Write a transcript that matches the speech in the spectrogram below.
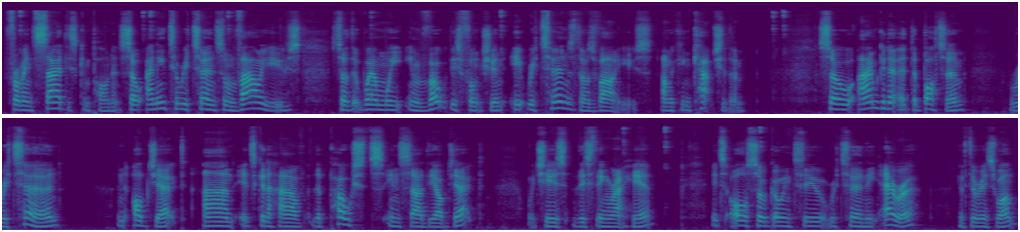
from inside this component. So I need to return some values so that when we invoke this function, it returns those values and we can capture them. So I'm going to, at the bottom, return an object and it's going to have the posts inside the object, which is this thing right here. It's also going to return the error, if there is one,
